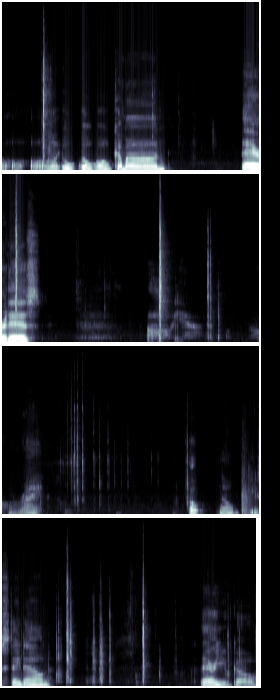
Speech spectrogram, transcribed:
Oh, oh, oh, oh, come on. There it is. Oh, yeah. All right. Oh, no, you stay down. There you go.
